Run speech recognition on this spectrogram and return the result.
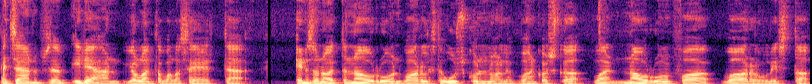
että sehän, se ideahan jollain tavalla se, että en sano, että nauru on vaarallista uskonnoille, vaan koska vain nauru on fa- vaarallista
